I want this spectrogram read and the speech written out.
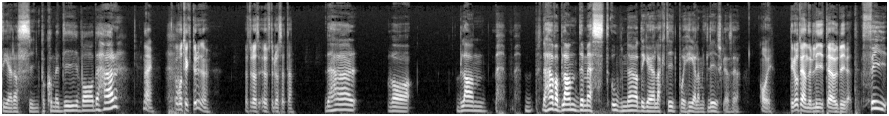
deras syn på komedi var det här. Nej. Och vad tyckte du nu? Efter att efter du har sett den? Det här var bland det här var bland det mest onödiga jag lagt tid på i hela mitt liv skulle jag säga. Oj. Det låter ändå lite överdrivet. Fy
